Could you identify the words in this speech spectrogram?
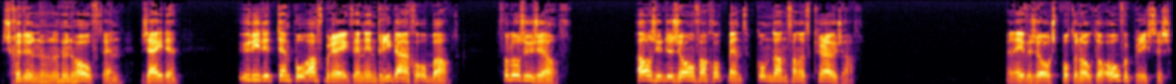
schudden hun hoofd en zeiden: U die de tempel afbreekt en in drie dagen opbouwt, verlos uzelf. Als u de zoon van God bent, kom dan van het kruis af. En evenzo spotten ook de overpriesters,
